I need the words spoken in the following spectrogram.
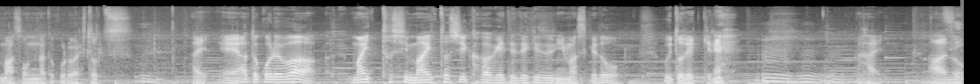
まあそんなところが一つ。うん。はい、えーあとこれは毎年毎年掲げてできずにいますけどウトデッキね。うんうんうんはい。あの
